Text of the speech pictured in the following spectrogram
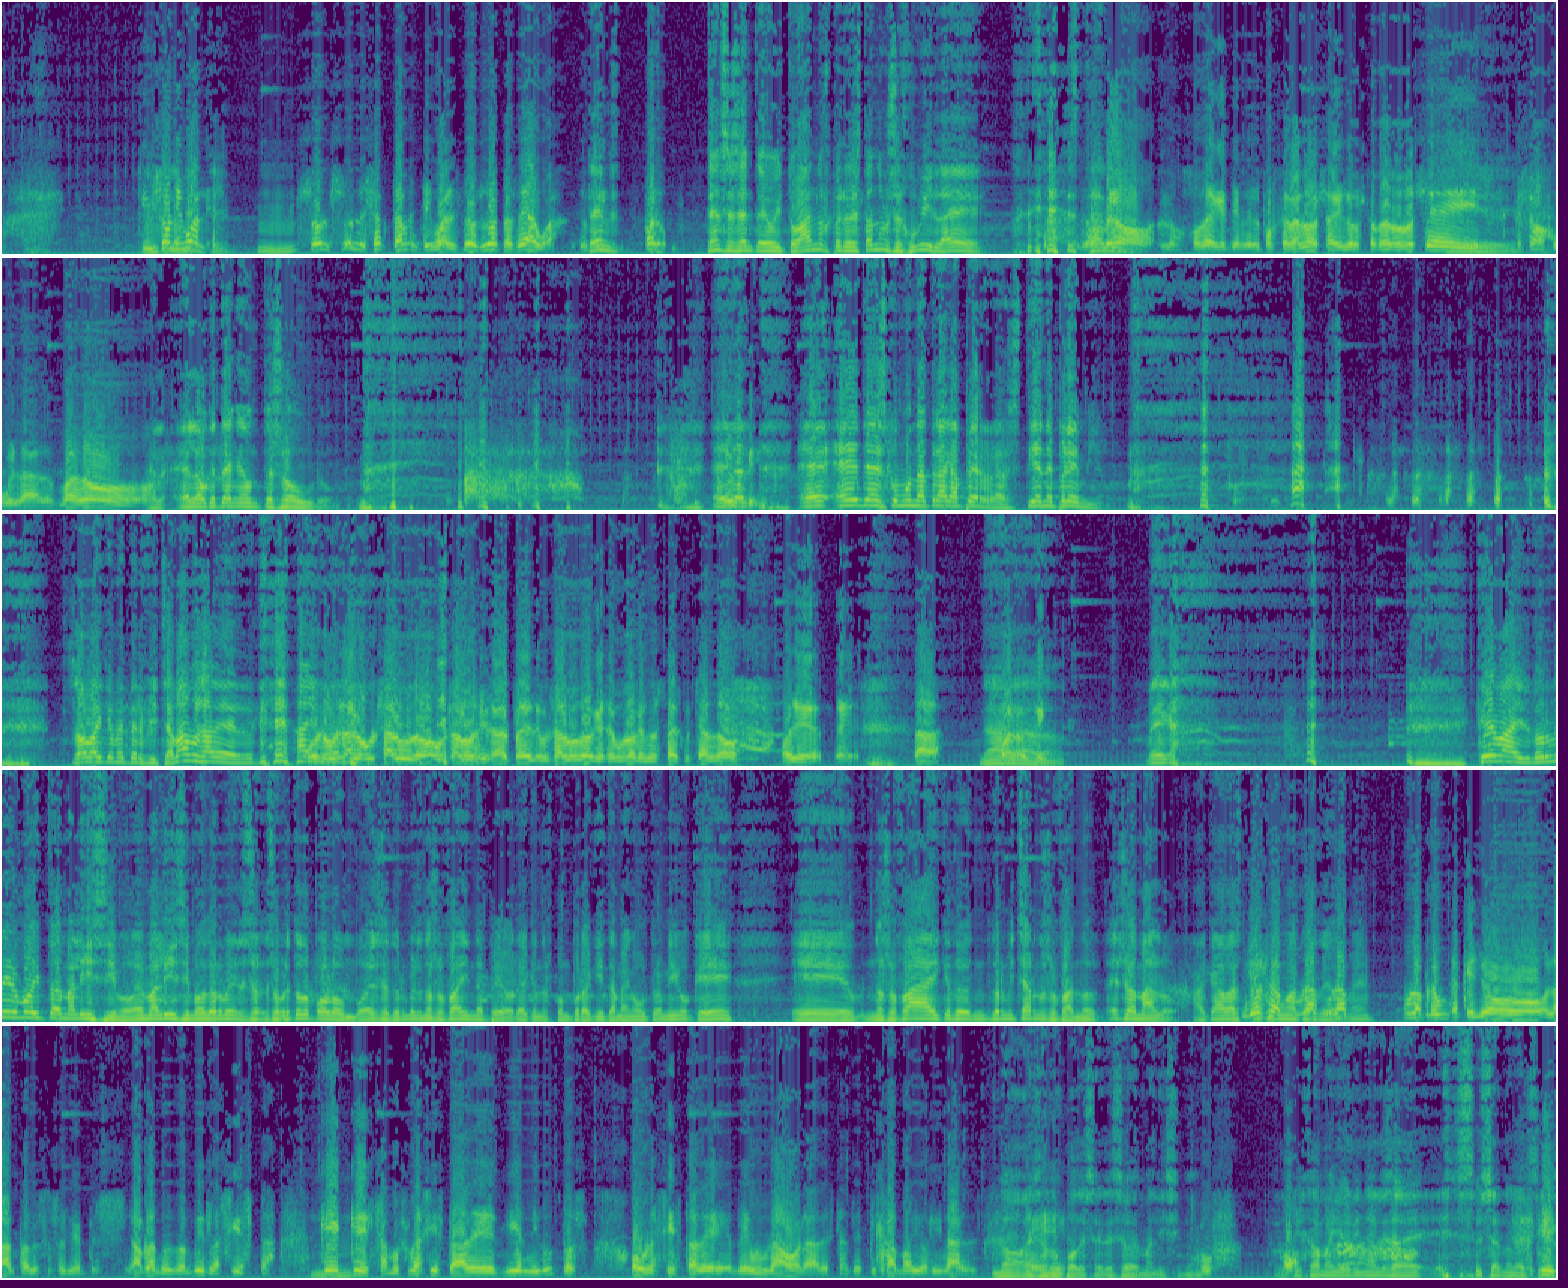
y son iguales. Ujú. Son, son exactamente iguales, dos gotas de agua. En Ten, bueno, ten 68 anos, pero esta non se jubila, eh. no, hombre, no, no, joder, que tiene el porcelanosa y los Ferrero Rocher Sí. y que se va a jubilar. Bueno, El, el o que ten é un tesouro. ella, fin. eh, ella es como una traga perras, tiene premio. Solo hay que meter ficha. Vamos a ver. ¿qué hay Pues un, por- saludo, un saludo, un saludo Isabel Pérez, un saludo que seguro que nos está escuchando. Oye, eh, nada. Nada, Bueno, en fin. Venga. Que máis? Dormir moito é malísimo, é malísimo dormir, so, sobre todo po lombo, eh? se dormes no sofá ainda peor, eh? que nos pon por aquí tamén outro amigo que eh, no sofá hai que do, dormichar no sofá no, eso é malo acabas Yo como un acordeón una- eh? Una pregunta que yo lanzo a nuestros oyentes, hablando de dormir, la siesta. ¿Qué, qué echamos? ¿Una siesta de 10 minutos o una siesta de, de una hora de estas de pijama y orinal? no, eso Eh, non pode ser eso é malísimo Uf. o pijama e orinales eh, eso xa non é Y,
